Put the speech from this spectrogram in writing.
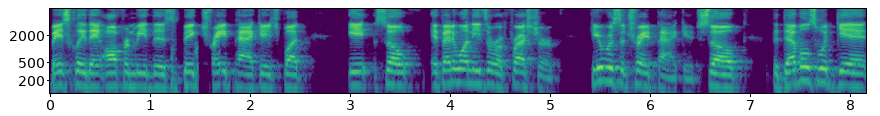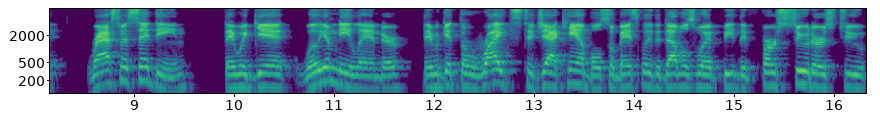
basically they offered me this big trade package but it so if anyone needs a refresher, here was the trade package. So the Devils would get Rasmus Sandin, they would get William Nylander, they would get the rights to Jack Campbell. So basically the Devils would be the first suitors to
